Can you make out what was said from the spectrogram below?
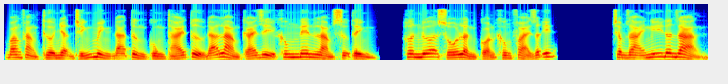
Bang phẳng thừa nhận chính mình đã từng cùng thái tử đã làm cái gì không nên làm sự tình, hơn nữa số lần còn không phải rất ít. Chậm Dại nghĩ đơn giản,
